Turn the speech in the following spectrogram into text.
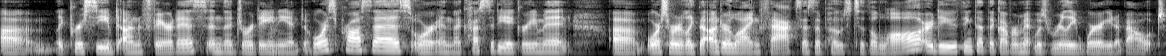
um, like perceived unfairness in the Jordanian divorce process or in the custody agreement, um, or sort of like the underlying facts as opposed to the law? Or do you think that the government was really worried about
